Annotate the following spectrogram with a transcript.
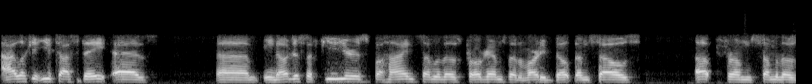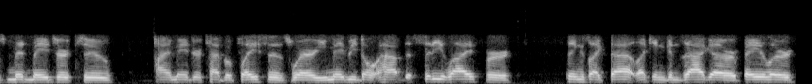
I look at Utah State as, um, you know, just a few years behind some of those programs that have already built themselves up from some of those mid major to high major type of places where you maybe don't have the city life or things like that, like in Gonzaga or Baylor,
